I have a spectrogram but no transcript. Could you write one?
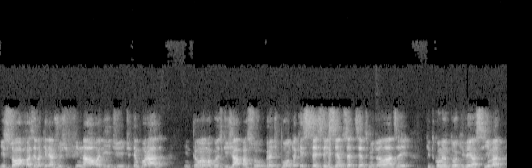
e só fazendo aquele ajuste final ali de, de temporada. Então, é uma coisa que já passou. O grande ponto é que esses 600, 700 mil toneladas aí que tu comentou que veio acima,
